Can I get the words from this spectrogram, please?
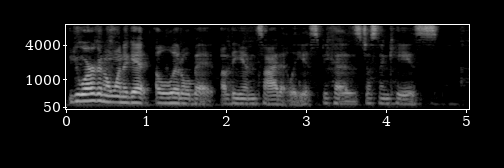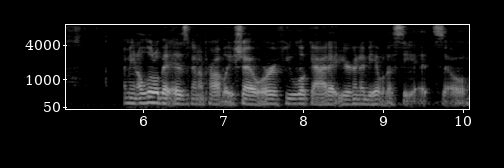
you are going to want to get a little bit of the inside at least because just in case I mean, a little bit is going to probably show, or if you look at it, you're going to be able to see it. So,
